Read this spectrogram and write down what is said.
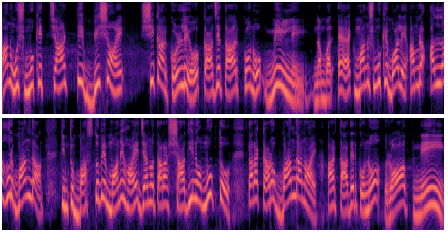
মানুষ মুখে চারটি বিষয় স্বীকার করলেও কাজে তার কোনো মিল নেই। নাম্বার এক, মানুষ মুখে বলে, আমরা আল্লাহর বান্দা। কিন্তু বাস্তবে মনে হয় যেন তারা স্বাধীন ও মুক্ত। তারা কারও বান্দা নয়, আর তাদের কোনো রব নেই।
